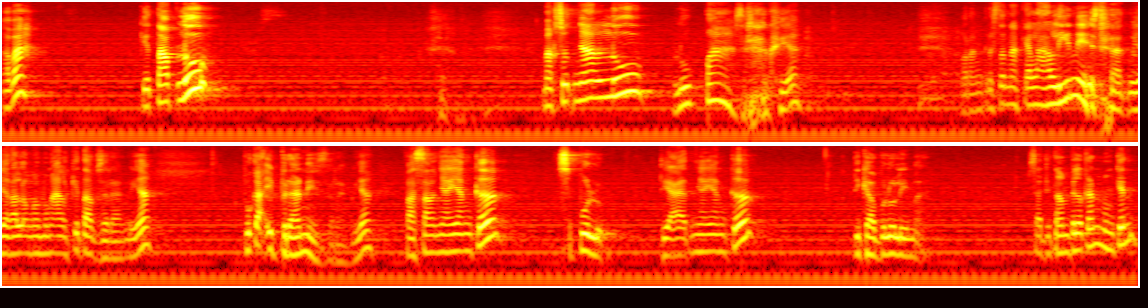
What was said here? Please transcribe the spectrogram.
Apa? Kitab lu? Maksudnya lu lupa, saudaraku ya. Orang Kristen akeh lali nih saudaraku ya kalau ngomong Alkitab saudaraku ya. Buka Ibrani saudaraku ya. Pasalnya yang ke 10. Di ayatnya yang ke 35. Bisa ditampilkan mungkin?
